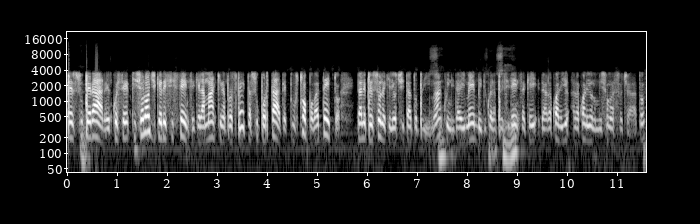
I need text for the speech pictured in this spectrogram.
per superare queste fisiologiche resistenze che la macchina prospetta, supportate purtroppo va detto dalle persone che le ho citato prima, sì. quindi dai membri di quella presidenza sì. che, quale io, alla quale io non mi sono associato,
